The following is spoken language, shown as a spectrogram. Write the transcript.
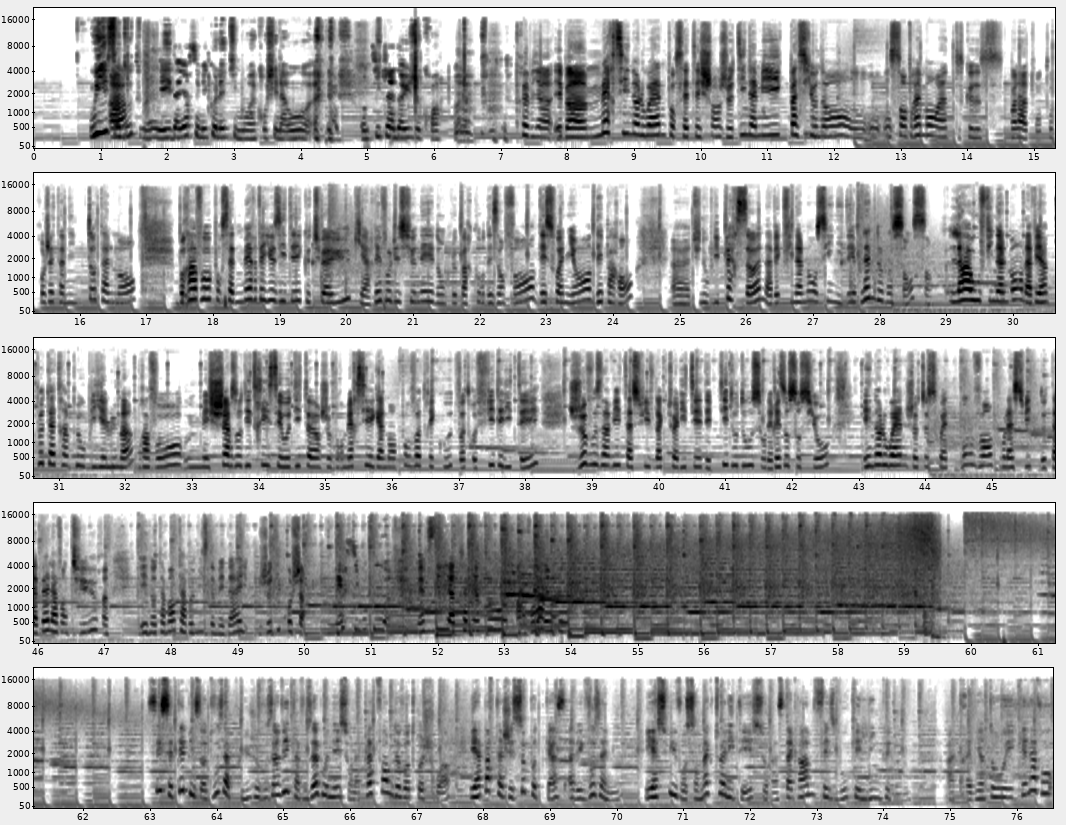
Oui, sans ah. doute. Et d'ailleurs, c'est mes collègues qui m'ont accroché là-haut. Euh, un petit clin d'œil, je crois. Très bien. Eh ben, merci Nolwenn pour cet échange dynamique, passionnant. On, sent vraiment hein, que voilà, ton, ton projet t'anime totalement. Bravo pour cette merveilleuse idée que tu as eue, qui a révolutionné donc le parcours des enfants, des soignants, des parents. Euh, tu n'oublies personne, avec finalement aussi une idée pleine de bon sens. Là où finalement on avait peut-être un peu oublié l'humain, bravo. Mes chères auditrices et auditeurs, je vous remercie également pour votre écoute, votre fidélité. Je vous invite à suivre l'actualité des petits doudous sur les réseaux sociaux et Nolwenn, je te souhaite bon vent pour la suite de ta belle aventure et notamment ta remise de médaille jeudi prochain. Merci beaucoup. Merci, à très bientôt. Au revoir. bientôt. Si cet épisode vous a plu, je vous invite à vous abonner sur la plateforme de votre choix et à partager ce podcast avec vos amis et à suivre son actualité sur Instagram, Facebook et LinkedIn. A très bientôt et Kenavo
